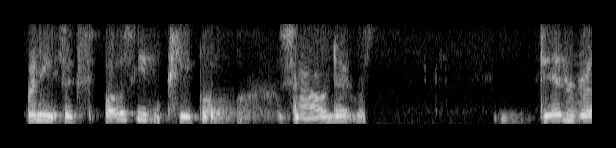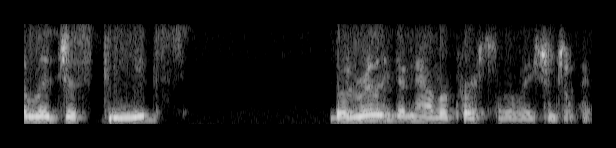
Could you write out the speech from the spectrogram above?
when he's exposing people who sounded did religious deeds, but really didn't have a personal relationship with him.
